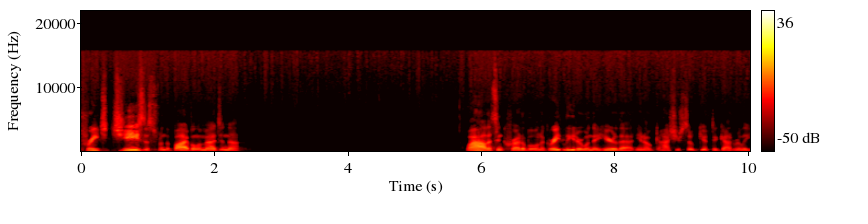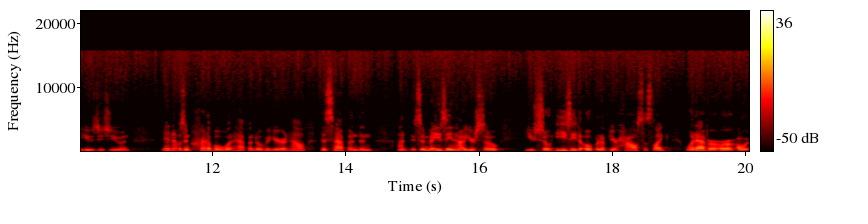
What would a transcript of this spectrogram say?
preach Jesus from the Bible. Imagine that. Wow, that's incredible. And a great leader, when they hear that, you know, gosh, you're so gifted. God really uses you. And man, that was incredible what happened over here and how this happened. And uh, It's amazing how you're so you're so easy to open up your house. It's like whatever or, or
